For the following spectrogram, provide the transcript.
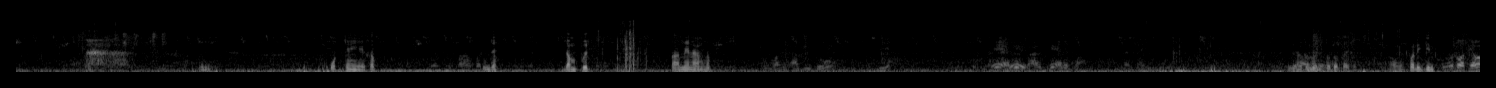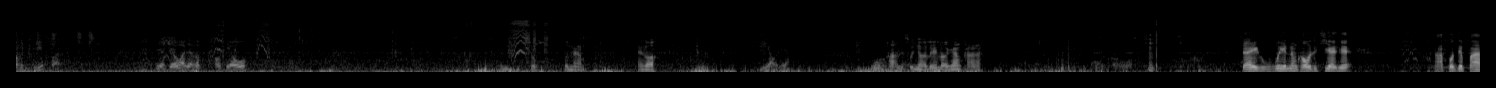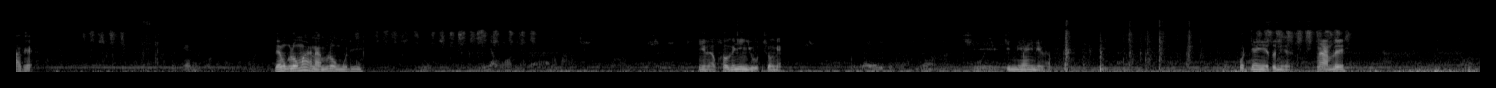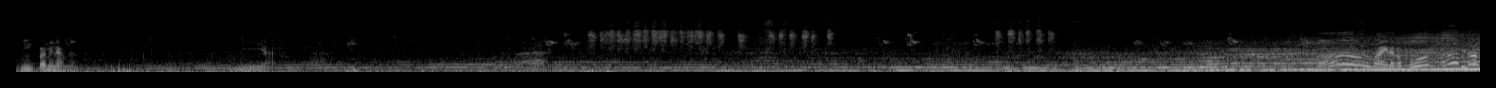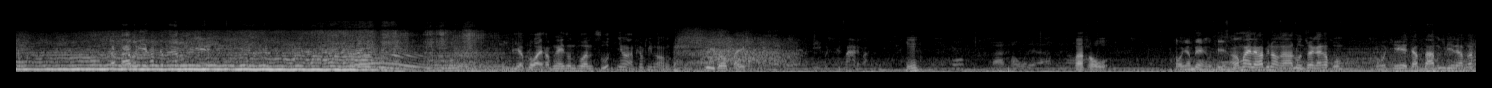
นี่โคตรใหญ่เลยครับนี่จ้ะดำปืดปลาแม่น้ำครับเดี๋ยวเราก็ลุ่นตัวต่อไปครับเอาพอได้กินตัวแถวมันเป็นชีฟว่ะเรียกแถวมาจากครับเขาแถวส่งต้นน้ำเห็นบ่ เดี่ยวเลยอะโอ้ภาพนี่สุดยอดเลยลอยงามขาใช่กูเห็นน้ำเขาจะเคลียร์แท้ตาปดแต่ปลาแท้แค่นี้บ่เดี๋ยวมันก็ลงมาหน้ำลงพอดี เดี่ยวหอมเนี่ยมากนี่นะครับเขาก็ยิ่งอยู่ช่วงเนี้ย ๆเป็นไรก็อยู่ปุ่นว่ะพี่น้องโอเคกินเนื้ออยู่นี่แหละครับ โคตรใหญ่ตัวนี้งามเลย ยิ่งปลาแม่น้ำนะนี่อะอ้าวใหม่แล้วครับผมอ้าวพี่น้องจับตาบางทีครับจับตาบางทีเรียบร้อยครับไงทนทวนๆสุดยอดครับพี่น้องคุยต่อไปครับดีมันขึ้นมาเลยว่ะอืมปลาเขาเลยครับพี่น้องว่าเขาเขายำแดงโอเคเอาไม่แล้วครับพี่น้องอ่ารุ่นช่วยกันครับผมโอเคจับตาบางทีดีนะครับเนาะ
